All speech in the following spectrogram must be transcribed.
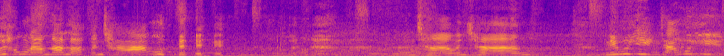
อุ้ยห้องน้ำน่ารักเป็นช้าง เป็นช้างเป็นช้าง นี่ผู้หญิงช้างผู้หญิง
